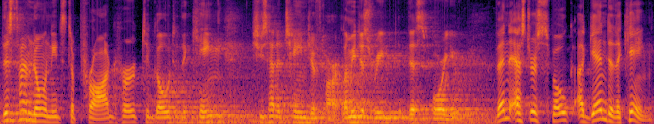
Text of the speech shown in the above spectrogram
This time, no one needs to prod her to go to the king. She's had a change of heart. Let me just read this for you. Then Esther spoke again to the king.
